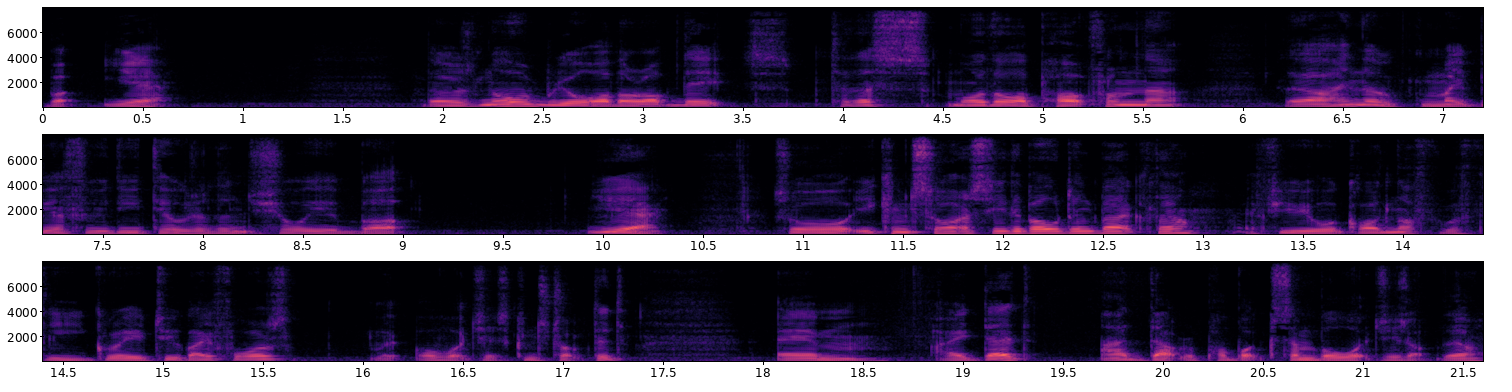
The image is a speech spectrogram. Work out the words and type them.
but yeah, there's no real other updates to this model apart from that. I think there might be a few details I didn't show you, but yeah. So you can sort of see the building back there if you look hard enough with the grey 2x4s of which it's constructed. Um, I did add that Republic symbol which is up there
